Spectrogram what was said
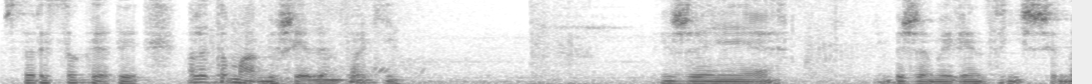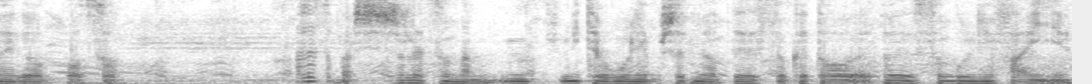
Cztery sokety. Ale to mam już jeden taki. Że nie, nie bierzemy więcej niż jednego, po co? Ale zobaczcie, że lecą nam mi te ogólnie przedmioty soketowe. To jest ogólnie fajnie.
